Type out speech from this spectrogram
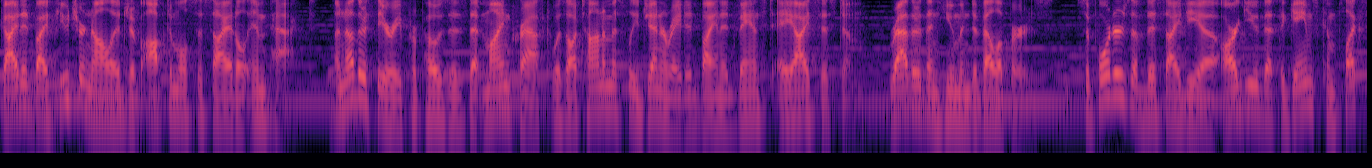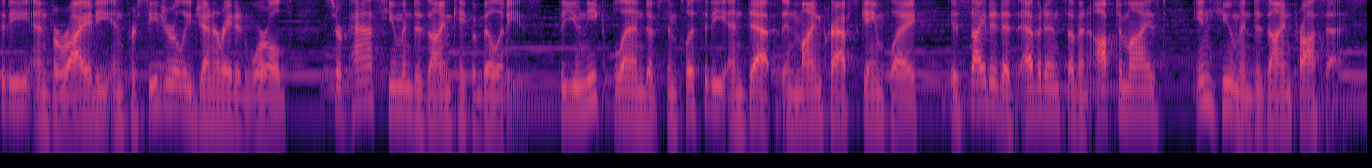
guided by future knowledge of optimal societal impact. Another theory proposes that Minecraft was autonomously generated by an advanced AI system, rather than human developers. Supporters of this idea argue that the game's complexity and variety in procedurally generated worlds surpass human design capabilities. The unique blend of simplicity and depth in Minecraft's gameplay is cited as evidence of an optimized, inhuman design process.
